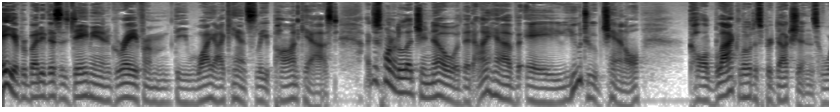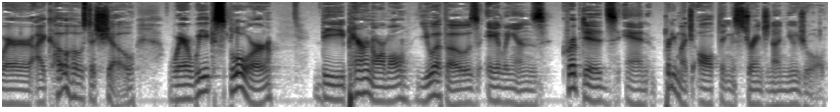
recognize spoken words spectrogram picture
Hey, everybody, this is Damian Gray from the Why I Can't Sleep podcast. I just wanted to let you know that I have a YouTube channel called Black Lotus Productions where I co host a show where we explore the paranormal, UFOs, aliens, cryptids, and pretty much all things strange and unusual.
